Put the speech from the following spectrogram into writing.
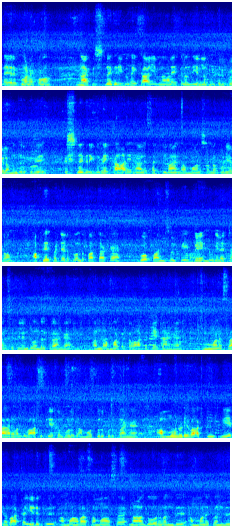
அனைவருக்கும் வணக்கம். நான் கிருஷ்ணகிரி குகை காளியம்மன் ஆலயத்திலேருந்து எல்லம்மன் திருக்கோயில் அமைஞ்சிருக்குது கிருஷ்ணகிரி குகை காளினால சக்தி வாய்ந்த அம்மான்னு சொல்லக்கூடிய இடம். அப்பேற்பட்ட இடத்துல வந்து பார்த்தாக்க கோபால்னு சொல்லிட்டு பெங்களூர் எலக்ட்ரானிக் சிட்டிலேருந்து வந்திருக்கிறாங்க. வந்து அம்மா கிட்ட வாக்கு கேட்டாங்க. மனசார வந்து வாக்கு கேட்டும் பொழுது அம்மா ஒத்துரு கொடுத்தாங்க. அம்மனுடைய வாக்கு வேத வாக்கை எடுத்து அமாவாசை அமாவாசை நாள்தோறும் வந்து அம்மனுக்கு வந்து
